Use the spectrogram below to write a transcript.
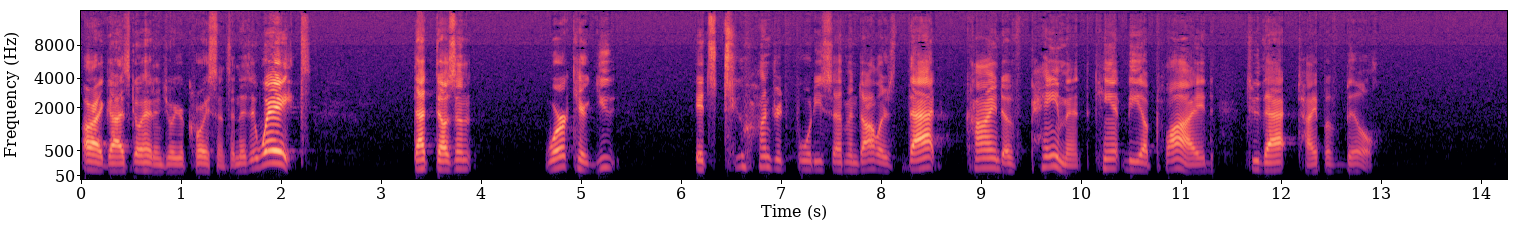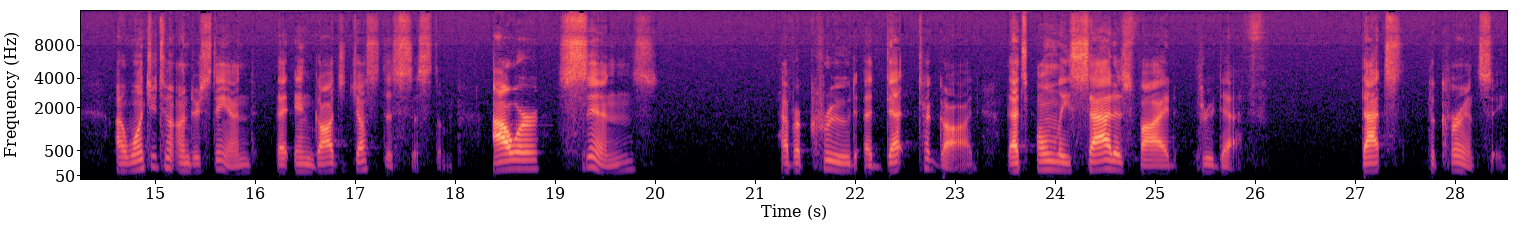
All right, guys, go ahead and enjoy your croissants. And they say, wait, that doesn't work here. You, it's $247. That kind of payment can't be applied to that type of bill. I want you to understand that in God's justice system, our sins have accrued a debt to God that's only satisfied through death. That's the currency.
